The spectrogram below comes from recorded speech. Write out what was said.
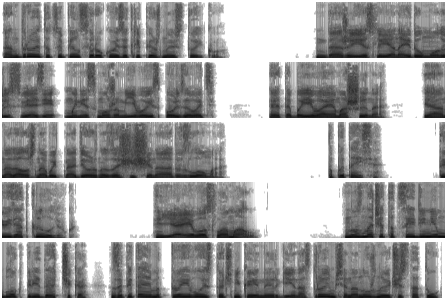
Андроид уцепился рукой за крепежную стойку. Даже если я найду модуль связи, мы не сможем его использовать. Это боевая машина, и она должна быть надежно защищена от взлома. Попытайся. Ты ведь открыл люк. Я его сломал. Ну, значит, отсоединим блок передатчика, запитаем от твоего источника энергии, настроимся на нужную частоту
